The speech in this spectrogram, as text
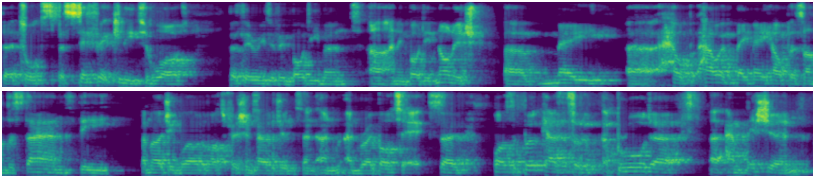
that talks specifically to what the theories of embodiment uh, and embodied knowledge uh, may uh, help, how they may help us understand the emerging world of artificial intelligence and, and, and robotics. So, whilst the book has a sort of a broader uh, ambition,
